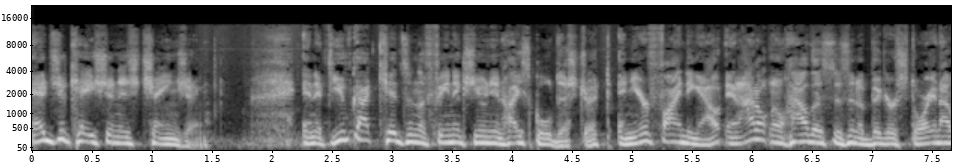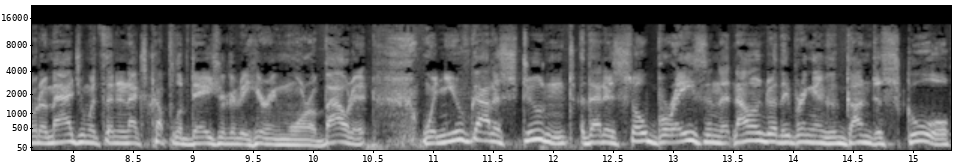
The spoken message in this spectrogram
Education is changing. And if you've got kids in the Phoenix Union High School District and you're finding out, and I don't know how this isn't a bigger story, and I would imagine within the next couple of days you're going to be hearing more about it. When you've got a student that is so brazen that not only are they bringing a gun to school,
